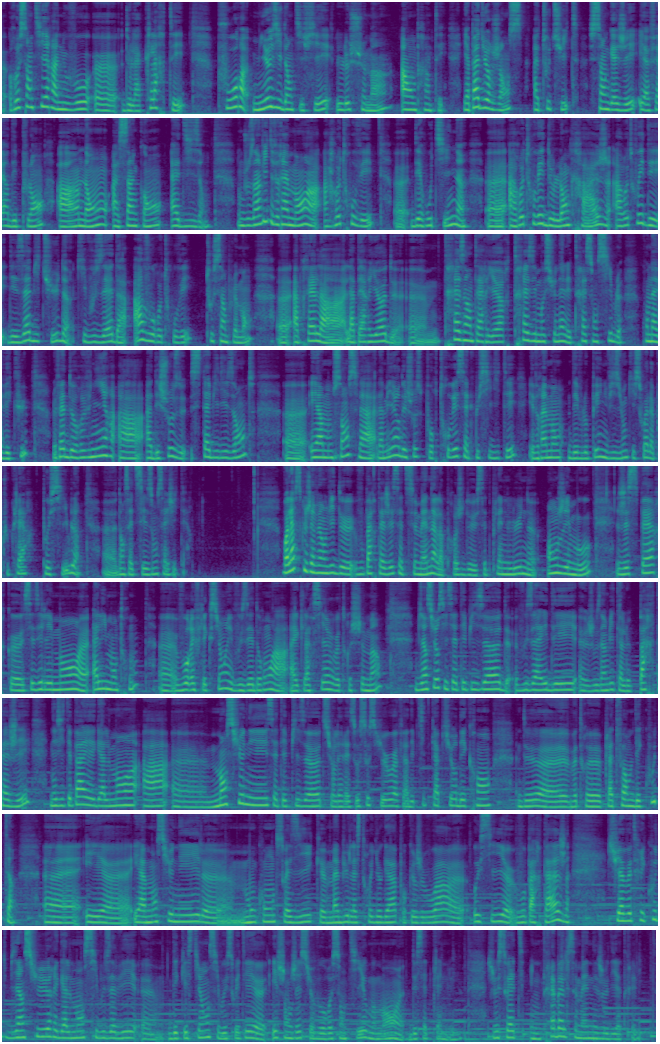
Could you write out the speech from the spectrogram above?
ressentir à nouveau de la clarté, pour mieux identifier le chemin à emprunter. Il n'y a pas d'urgence à tout de suite s'engager et à faire des plans à un an, à cinq ans, à dix ans. Donc je vous invite vraiment à, retrouver euh, des routines, euh, à retrouver de l'ancrage, à retrouver des, habitudes qui vous aident à vous retrouver tout simplement, euh, après la, période euh, très intérieure, très émotionnelle et très sensible qu'on a vécue, le fait de revenir à, des choses stabilisantes euh, est à mon sens la, la, meilleure des choses pour trouver cette lucidité et vraiment développer une vision qui soit la plus claire possible dans cette saison sagittaire. Voilà ce que j'avais envie de vous partager cette semaine à l'approche de cette pleine lune en gémeaux. J'espère que ces éléments euh, alimenteront euh, vos réflexions et vous aideront à, éclaircir votre chemin. Bien sûr, si cet épisode vous a aidé, euh, je vous invite à le partager. N'hésitez pas également à mentionner cet épisode sur les réseaux sociaux, à faire des petites captures d'écran de votre plateforme d'écoute et, à mentionner mon compte Soisy ma bulle Astro Yoga pour que je vois euh, aussi euh, vos partages. Je suis à votre écoute, bien sûr, également si vous avez euh, des questions, si vous souhaitez échanger sur vos ressentis au moment de cette pleine lune. Je vous souhaite une très belle semaine et je vous dis à très vite.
